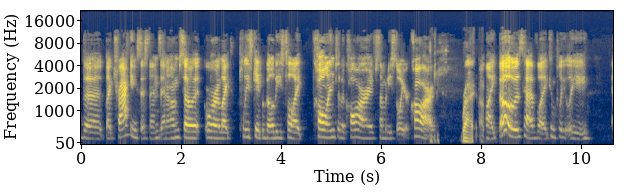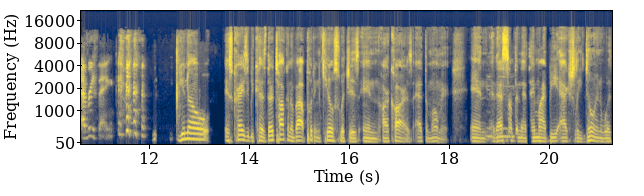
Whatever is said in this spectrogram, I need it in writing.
the like tracking systems in them so or like police capabilities to like call into the car if somebody stole your car. Right. Like those have like completely everything. You know it's crazy because they're talking about putting kill switches in our cars at the moment and mm-hmm. that's something that they might be actually doing with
